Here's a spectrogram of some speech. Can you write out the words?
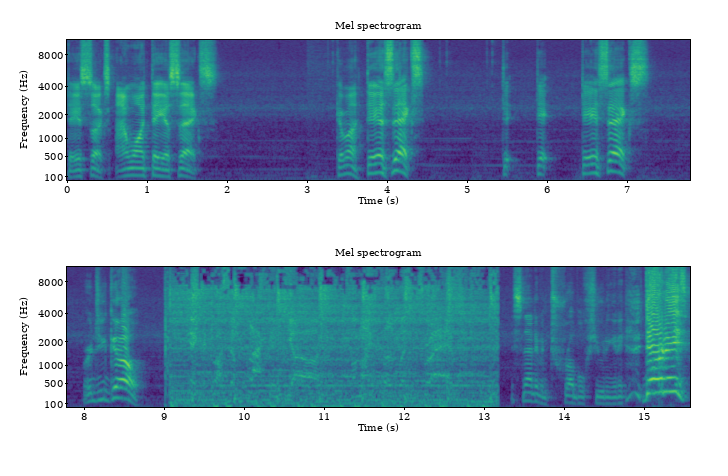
Deus Ex. I want Deus Ex. Come on, Deus Ex! De De Deus Ex! Where'd you go? It's not even troubleshooting it. There it is!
